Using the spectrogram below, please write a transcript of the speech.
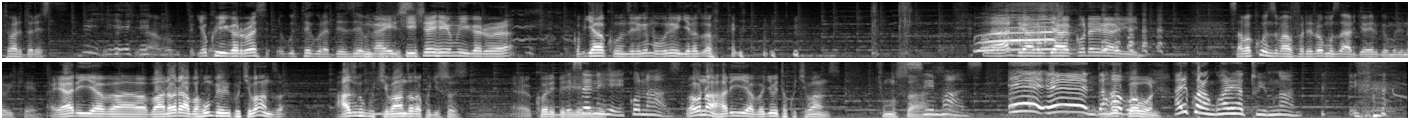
etuwari doresite yo kwigarura se yo gutegura dezemu mwayicisha he muyigarura ko byakunze rimwe mu burengerazuba n'ahandi hantu byakunda biriya bintu si abakunzi ba vore rero muzaryoherwe muri ino wikendi hariya aba- abantu hari abahumbi ku kibanza. Ahazwi nko ku kibanza ari ku gisozi. Eh, kora ibiryo ese ni he? Ko nahazi? Urabona hariya bajya bita ku kibanza. Cy'umusaza simpazi eh eh Urimo ndahabona ariko ngo hari hatuye umwana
